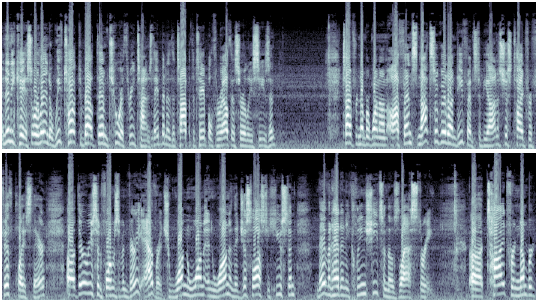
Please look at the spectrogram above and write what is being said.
In any case, Orlando, we've talked about them two or three times. They've been at the top of the table throughout this early season. Tied for number one on offense. Not so good on defense, to be honest. Just tied for fifth place there. Uh, their recent forms have been very average. One, one, and one, and they just lost to Houston. They haven't had any clean sheets in those last three. Uh, tied for number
